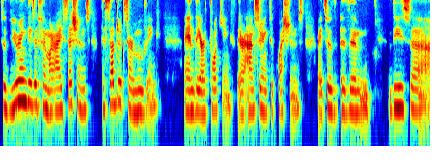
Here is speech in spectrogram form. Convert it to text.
So during these fMRI sessions, the subjects are moving and they are talking, they're answering to questions, right? So the, these uh,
